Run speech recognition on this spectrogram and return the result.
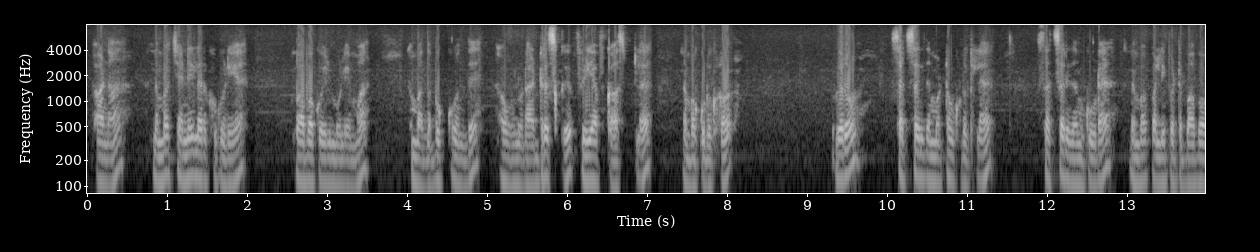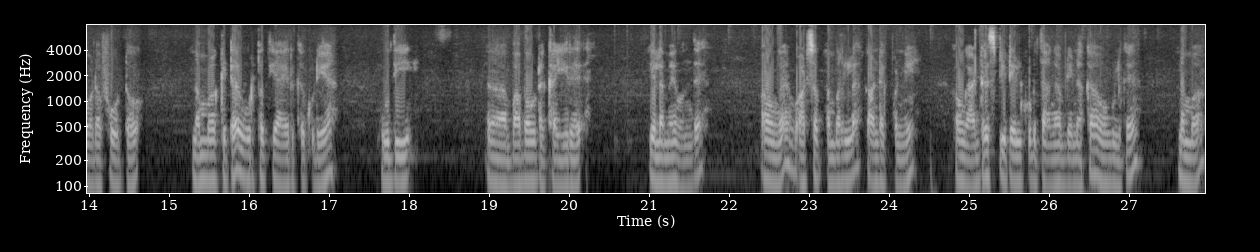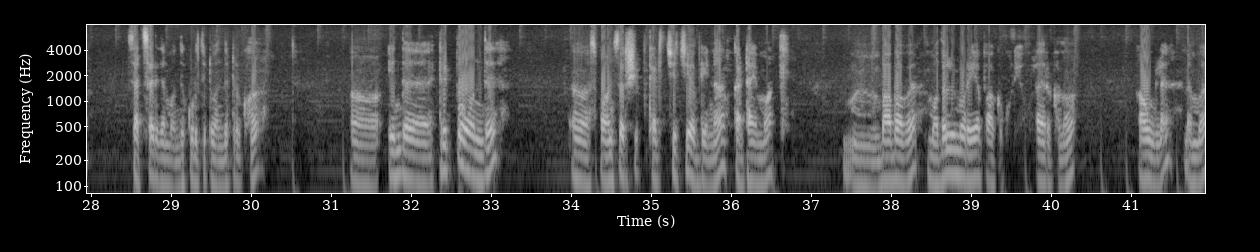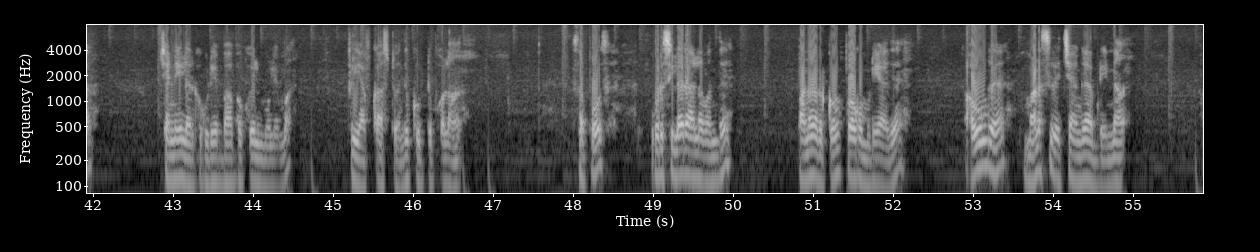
ஆனால் நம்ம சென்னையில் இருக்கக்கூடிய பாபா கோயில் மூலயமா நம்ம அந்த புக் வந்து அவங்களோட அட்ரஸ்க்கு ஃப்ரீ ஆஃப் காஸ்ட்டில் நம்ம கொடுக்குறோம். வெறும் சத்சரிதம் மட்டும் கொடுக்கல. சத்சரிதம் கூட. நம்ம பள்ளிப்பட்டு பாபாவோட ஃபோட்டோ நம்மக்கிட்ட உற்பத்தி ஆகிருக்கக்கூடிய உதி பாபாவோட கயிறு எல்லாமே வந்து அவங்க வாட்ஸ்அப் நம்பரில் காண்டாக்ட் பண்ணி அவங்க அட்ரஸ் டீட்டெயில் கொடுத்தாங்க அப்படின்னாக்கா அவங்களுக்கு நம்ம சத்சரிதம் வந்து கொடுத்துட்டு வந்துட்ருக்கோம் இந்த ட்ரிப்பும் வந்து ஸ்பான்சர்ஷிப் கிடச்சிச்சு அப்படின்னா கட்டாயமாக பாபாவை முதல் முறையாக பார்க்கக்கூடியவங்களாக இருக்கணும். அவங்கள நம்ம சென்னையில் இருக்கக்கூடிய பாபா கோயில் மூலயமா ஃப்ரீ ஆஃப் காஸ்ட் வந்து கூப்பிட்டு போகலாம் சப்போஸ் ஒரு சிலரால் வந்து பணம் இருக்கும் போக முடியாது. அவங்க மனசு வச்சாங்க அப்படின்னா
